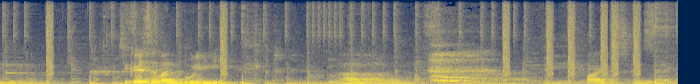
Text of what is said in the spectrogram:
Mm. Si Chris naman, bully. Um, farts and like,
